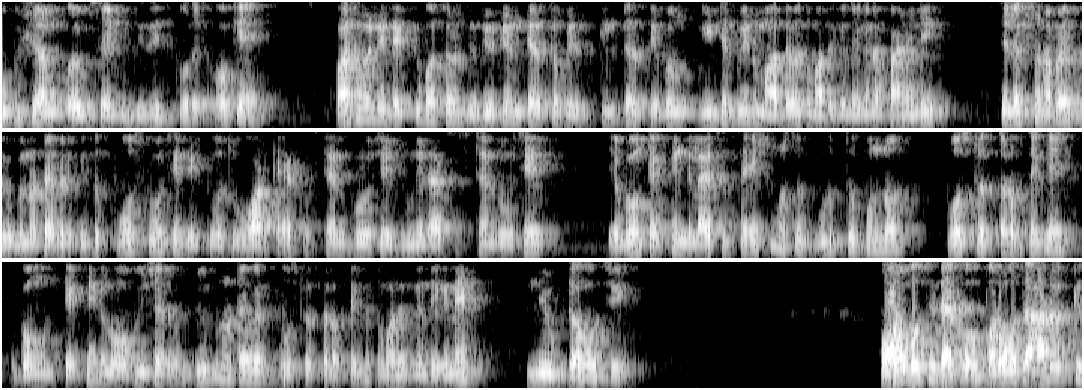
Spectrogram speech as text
অফিসিয়াল ওয়েবসাইট ভিজিট করে ওকে পাশাপাশি দেখতে পাচ্ছ written test of skill test এবং ইন্টারভিউর মাধ্যমে তোমাদের এখানে ফাইনালি সিলেকশন হবে, বিভিন্ন টাইপের কিন্তু পোস্ট রয়েছে। দেখতে পাচ্ছ ওয়ার্ক অ্যাসিস্ট্যান্ট রয়েছে জুনিয়র অ্যাসিস্ট্যান্ট রয়েছে এবং টেকনিক্যাল অ্যাসিস্ট্যান্ট এই সমস্ত গুরুত্বপূর্ণ পোস্টের তরফ থেকে এবং টেকনিক্যাল অফিসার বিভিন্ন টাইপের পোস্টের তরফ থেকে তোমাদের কিন্তু এখানে নিয়োগটা হচ্ছে। পরবর্তী দেখো, পরবর্তী আরও একটি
